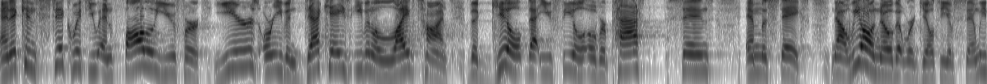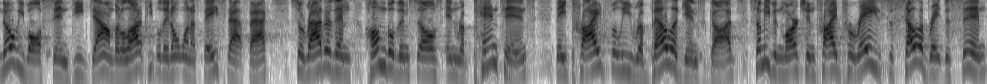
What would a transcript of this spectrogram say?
And it can stick with you and follow you for years or even decades, even a lifetime. The guilt that you feel over past sins and mistakes. Now, we all know that we're guilty of sin. We know we've all sinned deep down, but a lot of people, they don't want to face that fact. So rather than humble themselves in repentance, they pridefully rebel against God. Some even march in pride parades to celebrate the sin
